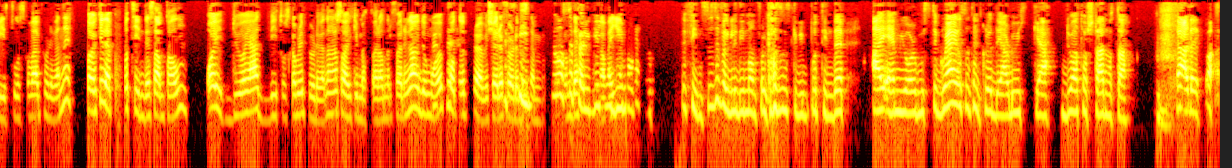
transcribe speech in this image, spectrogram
vi to skal være pulevenner. Det var jo ikke det på Tinder-samtalen. Oi, du og jeg, vi to skal bli pulevenner, og så har vi ikke møtt hverandre før engang. Du må jo på en måte prøvekjøre før du bestemmer jo, om Det fins jo selvfølgelig de mannfolka som skriver på Tinder I am your Mr. Grey, og så tenker du det er du ikke. Du er Torstein, vet du. Det er det du er.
